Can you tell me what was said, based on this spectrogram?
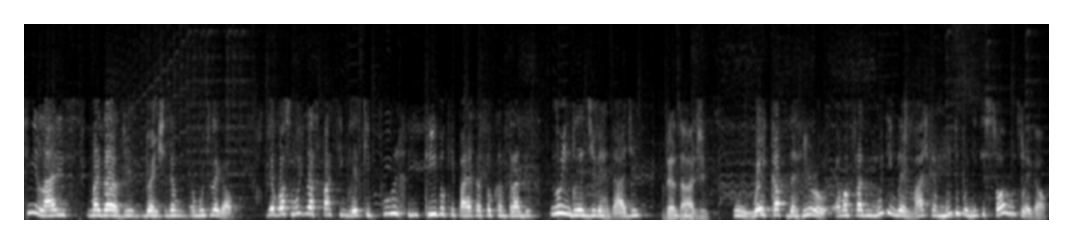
similares, mas a de, do RX é, é muito legal. E eu gosto muito das partes em inglês, que por incrível que pareça, elas são cantadas no inglês de verdade. Verdade. o Wake Up the Hero é uma frase muito emblemática, é muito bonita e só muito legal.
